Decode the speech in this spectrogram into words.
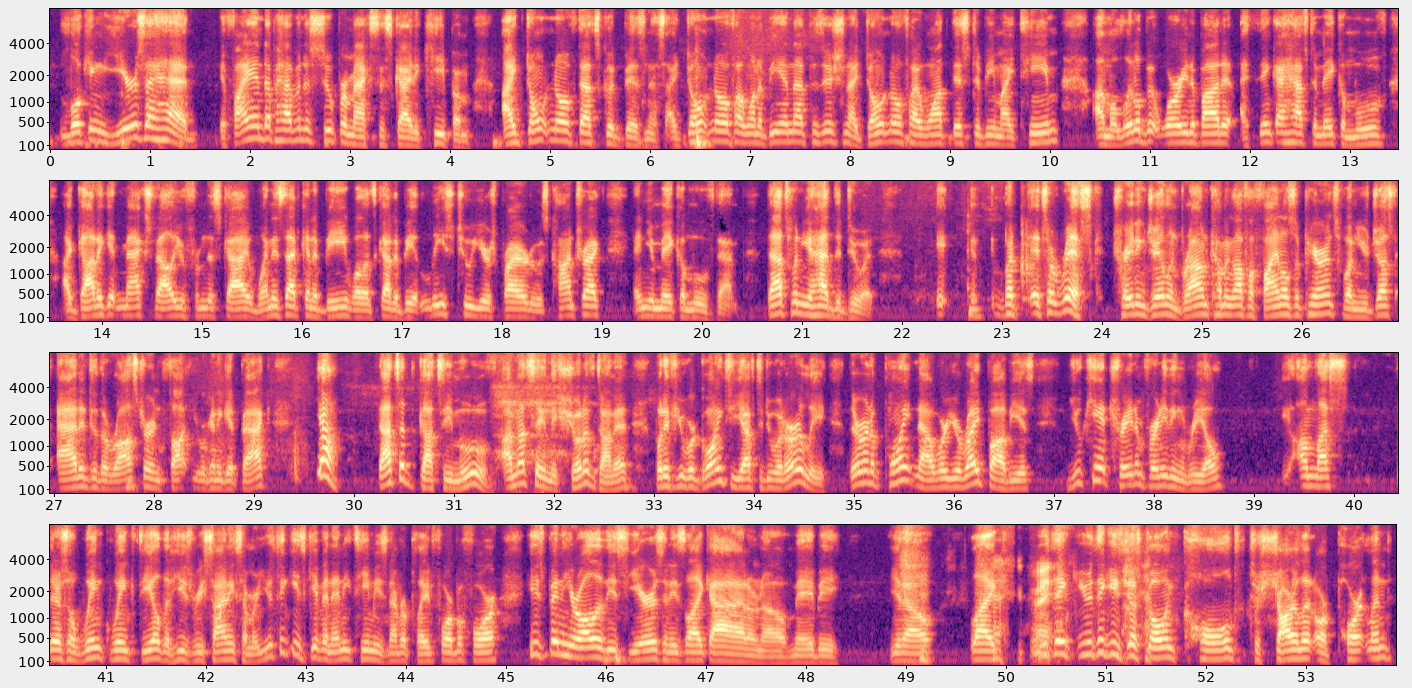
looking years ahead, if I end up having to supermax this guy to keep him, I don't know if that's good business. I don't know if I want to be in that position. I don't know if I want this to be my team. I'm a little bit worried about it. I think I have to make a move. I got to get max value from this guy. When is that going to be? Well, it's got to be at least two years prior to his contract, and you make a move then. That's when you had to do it. It, it- but it's a risk trading Jaylen Brown coming off a finals appearance when you just added to the roster and thought you were going to get back. Yeah, That's a gutsy move. I'm not saying they should have done it, but if you were going to, you have to do it early. They're in a point now where you're right, Bobby, is you can't trade him for anything real unless there's a wink wink deal that he's resigning somewhere. You think he's given any team he's never played for before? He's been here all of these years and he's like, I don't know, maybe. You know? Like right. you think you think he's just going cold to Charlotte or Portland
